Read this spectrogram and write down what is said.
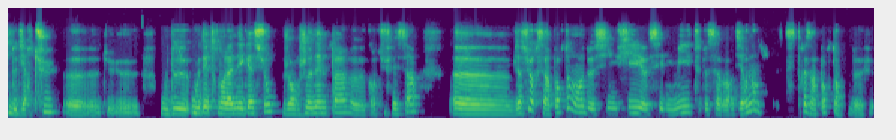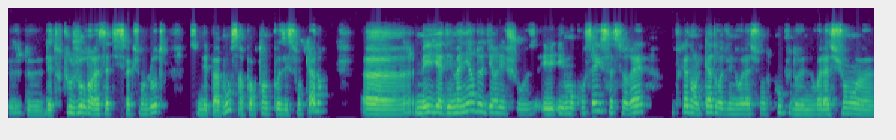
de dire tu euh, du, ou de ou d'être dans la négation genre je n'aime pas euh, quand tu fais ça. Euh, bien sûr c'est important hein, de signifier ses limites de savoir dire non. C'est très important d'être de, d'être toujours dans la satisfaction de l'autre. Ce n'est pas bon c'est important de poser son cadre. Mais il y a des manières de dire les choses. Et, et, mon conseil ça serait en tout cas dans le cadre d'une relation de couple d'une relation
